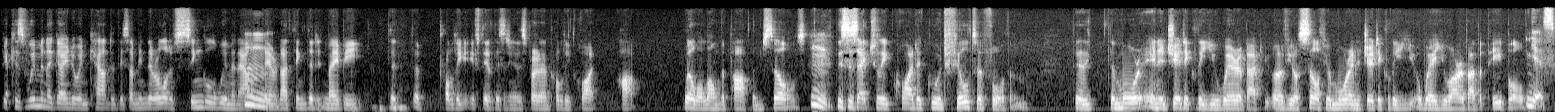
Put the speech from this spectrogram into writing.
because women are going to encounter this. I mean, there are a lot of single women out Hmm. there, and I think that it may be that probably if they're listening to this program, probably quite uh, well along the path themselves. Hmm. This is actually quite a good filter for them. The the more energetically you aware about of yourself, you're more energetically aware you are of other people. Yes.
